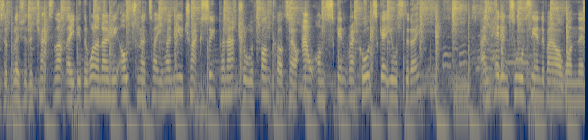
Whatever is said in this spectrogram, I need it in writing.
Always a pleasure to chat to that lady, the one and only Ultra Naté. Her new track Supernatural with Funk Cartel out on Skint Records. Get yours today. And heading towards the end of hour one, then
